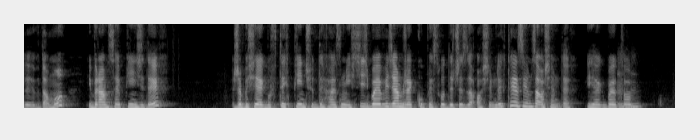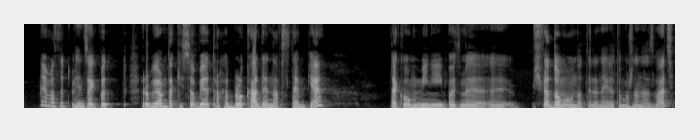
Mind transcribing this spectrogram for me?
w domu i brałam sobie 5 dych, żeby się jakby w tych 5 dychach zmieścić, bo ja wiedziałam, że jak kupię słodyczy za 8 dych, to ja zjem za 8 dych. I jakby to mhm. nie ma znaczenia. Więc jakby robiłam taki sobie trochę blokadę na wstępie, taką mini, powiedzmy, y, świadomą na tyle, na ile to można nazwać.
